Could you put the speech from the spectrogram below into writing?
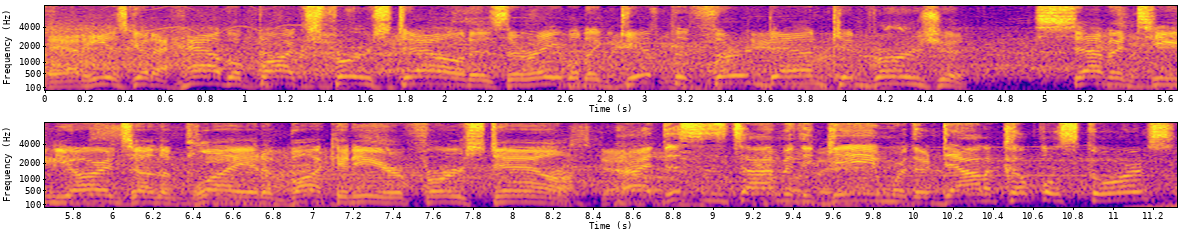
And he is going to have a Bucks first down as they're able to get the third down conversion. 17 yards on the play and a Buccaneer first down. All right, this is the time of the game where they're down a couple scores,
